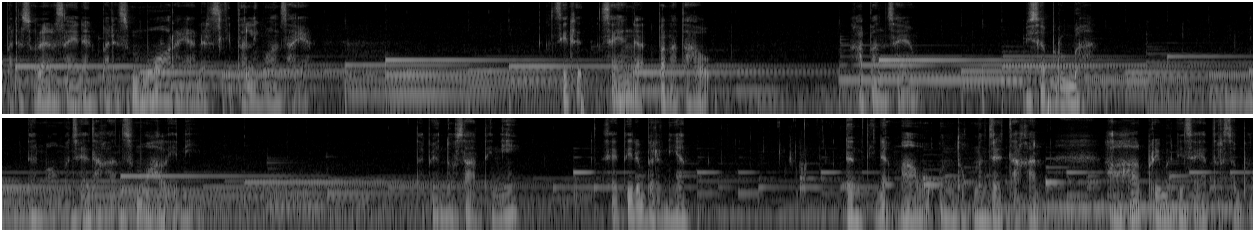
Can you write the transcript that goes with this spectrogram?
pada saudara saya, dan pada semua orang yang ada di sekitar lingkungan saya. Saya nggak pernah tahu kapan saya bisa berubah dan mau menceritakan semua hal ini. Tapi untuk saat ini, saya tidak berniat dan tidak mau untuk menceritakan hal-hal pribadi saya tersebut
